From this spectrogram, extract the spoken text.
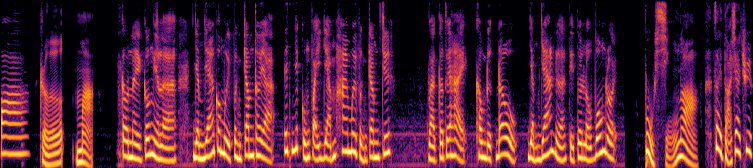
八折嘛。 Câu này có nghĩa là giảm giá có 10% thôi à, ít nhất cũng phải giảm 20% chứ. Và câu thứ hai, không được đâu, giảm giá nữa thì tôi lỗ vốn rồi. 不行啦，再打下去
